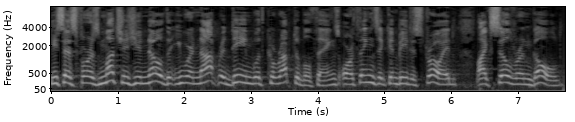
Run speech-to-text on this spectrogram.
He says, For as much as you know that you were not redeemed with corruptible things or things that can be destroyed, like silver and gold,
